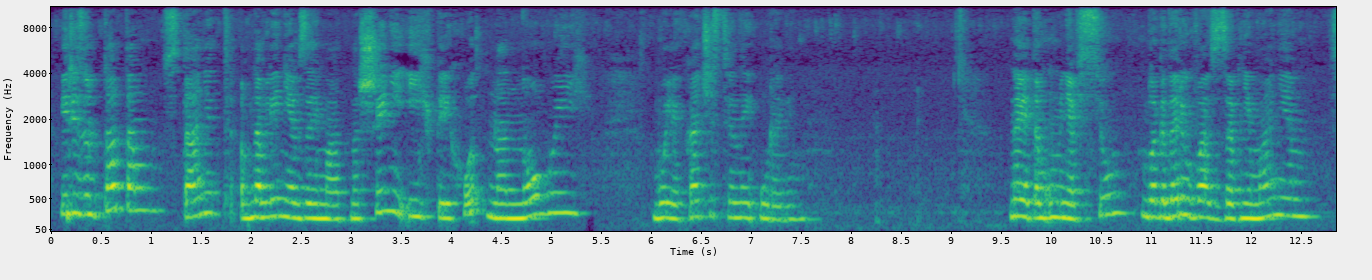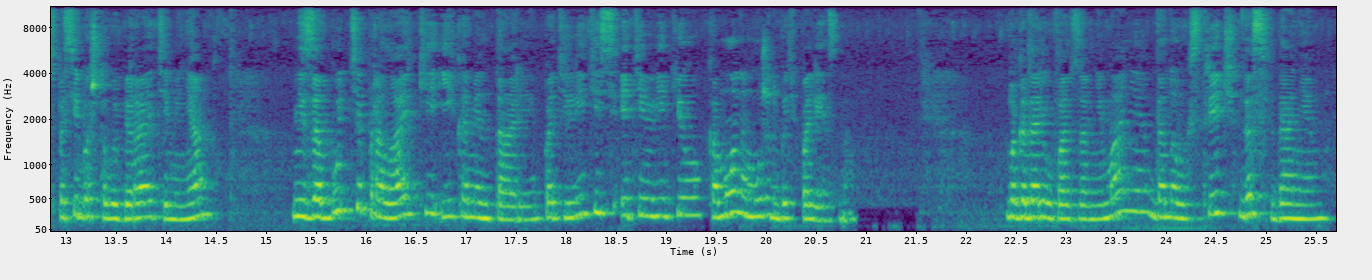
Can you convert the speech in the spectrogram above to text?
И результатом станет обновление взаимоотношений и их переход на новый, более качественный уровень. На этом у меня все. Благодарю вас за внимание. Спасибо, что выбираете меня. Не забудьте про лайки и комментарии. Поделитесь этим видео, кому оно может быть полезно. Благодарю вас за внимание. До новых встреч. До свидания.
